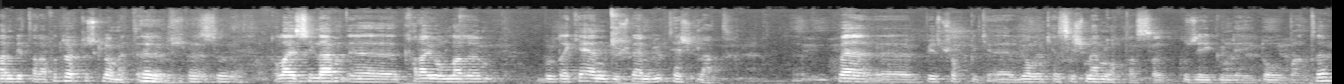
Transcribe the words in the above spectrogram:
Bir tarafı 400 kilometre. Evet, evet doğru. Dolayısıyla e, karayolları buradaki en güçlü, en büyük teşkilat. Ve e, birçok bir, e, yolun kesişme noktası, kuzey, güney, doğu, batı.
